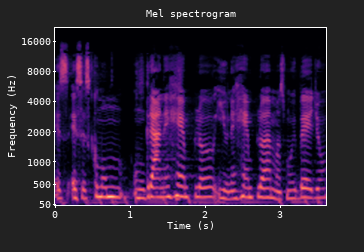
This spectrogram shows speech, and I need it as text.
es, ese es como un, un gran ejemplo y un ejemplo además muy bello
